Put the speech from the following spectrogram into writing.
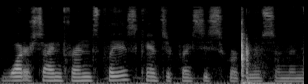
water sign friends, please? Cancer, Pisces, Scorpio, Sun, Moon.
